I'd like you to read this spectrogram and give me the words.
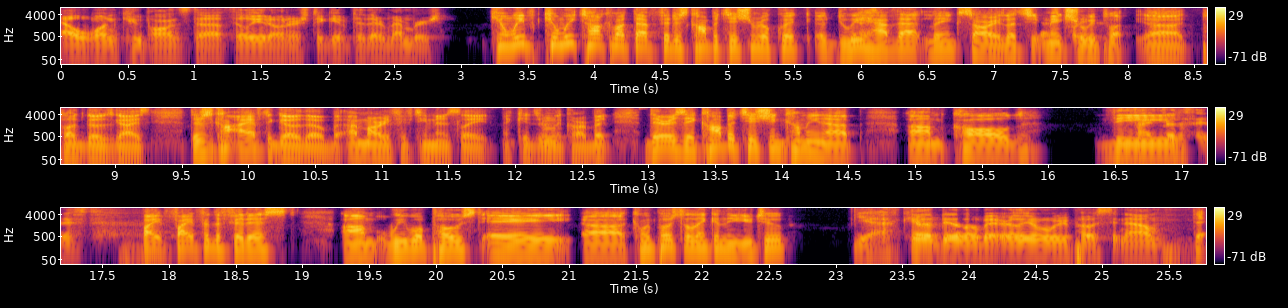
L1 coupons to affiliate owners to give to their members. Can we can we talk about that fittest competition real quick? Uh, do we Yes. have that link? Sorry, let's Yes, make sure we pl- uh, plug those guys. There's a con- I have to go though, but I'm already 15 minutes late. My kids are in Mm. the car, but there is a competition coming up um, called the Fight for the fittest. fight fight for the fittest. Um, we will post a. Uh, can we post a link in the YouTube? Yeah, Caleb did a little bit earlier. We'll repost it now. The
